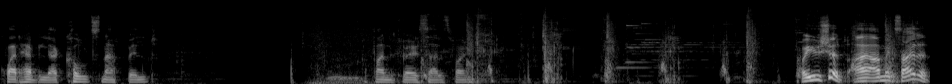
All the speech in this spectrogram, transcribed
quite heavily a cold snap build. I find it very satisfying. Well, you should. I, I'm excited.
